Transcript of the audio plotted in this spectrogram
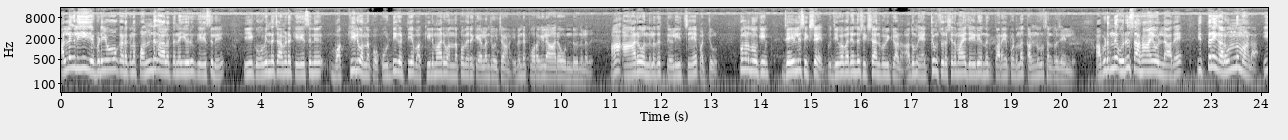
അല്ലെങ്കിൽ ഈ എവിടെയോ കിടക്കണ പണ്ട് കാലത്തന്നെ ഈ ഒരു കേസിൽ ഈ ഗോവിന്ദചാമിയുടെ കേസിന് വക്കീൽ വന്നപ്പോൾ കൊടി കെട്ടിയ വക്കീലുമാർ വന്നപ്പോൾ വരെ കേരളം ചോദിച്ചാണ് ഇവന്റെ പുറകിൽ ആരോ ഉണ്ട് എന്നുള്ളത്. ആ ആരോ എന്നുള്ളത് തെളിയിച്ചേ പറ്റൂ. ഇപ്പൊ നിങ്ങൾ നോക്കി ജയിലിൽ ശിക്ഷ ജീവപര്യന്തം ശിക്ഷ അനുഭവിക്കുകയാണ്. അതും ഏറ്റവും സുരക്ഷിതമായ ജയിലിൽ എന്ന് പറയപ്പെടുന്ന കണ്ണൂർ സെൻട്രൽ ജയിലിൽ അവിടുന്ന് ഒരു സഹായവും ഇല്ലാതെ ഇത്രയും കാലം ഒന്നും വേണ്ട. ഈ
